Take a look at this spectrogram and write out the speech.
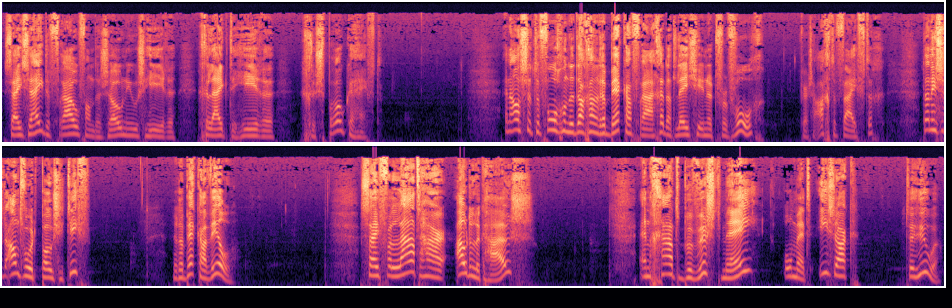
Zij zij de vrouw van de zoon uws heren, gelijk de Heere gesproken heeft. En als ze het de volgende dag aan Rebecca vragen, dat lees je in het vervolg, vers 58, dan is het antwoord positief. Rebecca wil. Zij verlaat haar ouderlijk huis en gaat bewust mee om met Isaac te huwen.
